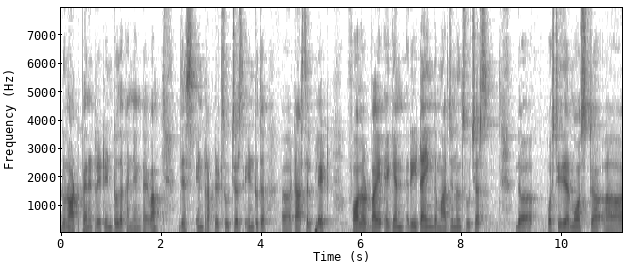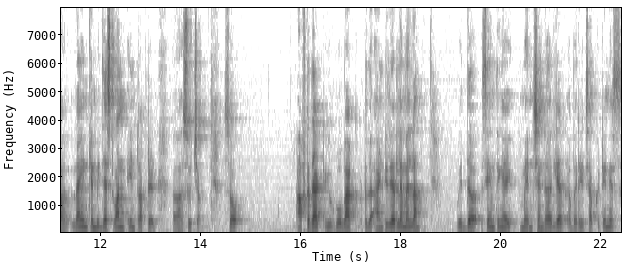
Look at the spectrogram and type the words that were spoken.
Do not penetrate into the conjunctiva just interrupted sutures into the uh, tarsal plate followed by again retying the marginal sutures. The posterior most uh, uh line can be just one interrupted uh, suture. So after that you go back to the anterior lamella with the same thing I mentioned earlier, a buried subcutaneous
